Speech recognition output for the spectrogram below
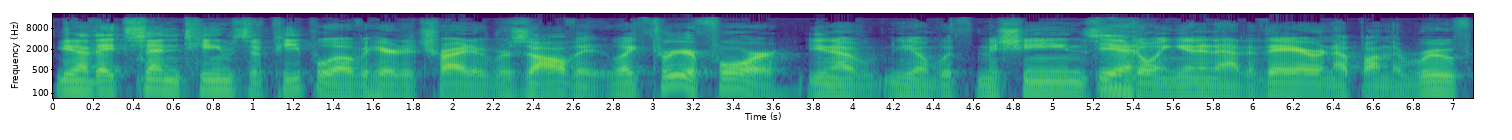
you know they'd send teams of people over here to try to resolve it, like three or four, you know, you know, with machines and Yeah. going in and out of there and up on the roof.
